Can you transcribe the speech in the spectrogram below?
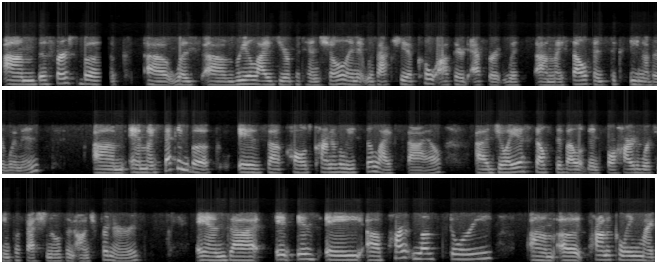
Um, the first book uh, was um, Realize Your Potential, and it was actually a co authored effort with uh, myself and 16 other women. Um, and my second book is uh, called Carnivalista Lifestyle, Joyous Self-Development for Hardworking Professionals and Entrepreneurs. And uh, it is a, a, part love story um, uh, chronicling my,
